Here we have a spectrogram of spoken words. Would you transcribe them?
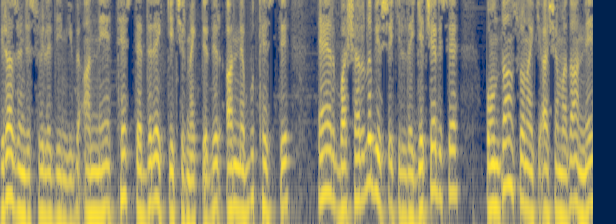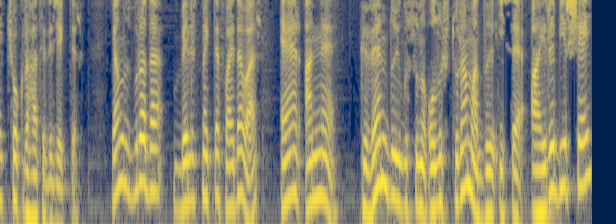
biraz önce söylediğim gibi anneye test ederek geçirmektedir. Anne bu testi eğer başarılı bir şekilde geçer ise ondan sonraki aşamada anne çok rahat edecektir. Yalnız burada belirtmekte fayda var. Eğer anne güven duygusunu oluşturamadığı ise ayrı bir şey,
